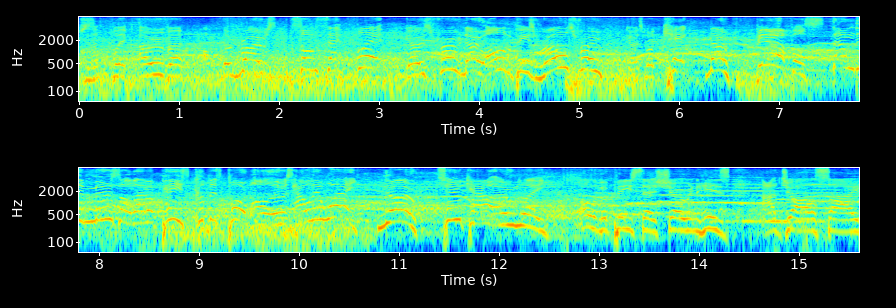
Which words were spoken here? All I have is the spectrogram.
Manages a flip over off the ropes. Sunset flip goes through. No, Oliver Peace rolls through. Goes for a kick. No, beautiful standing moonsault there. But Peace could this put Lewis Howley away? No, two count only. Oliver Peace there showing his agile side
